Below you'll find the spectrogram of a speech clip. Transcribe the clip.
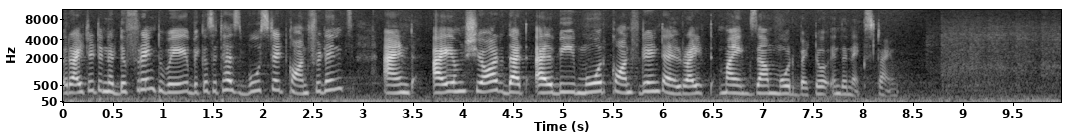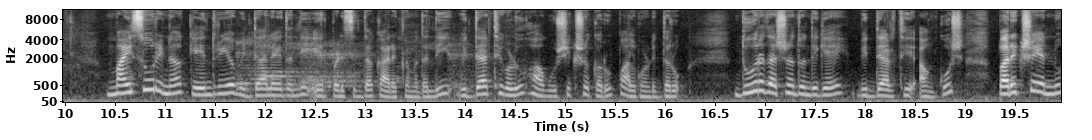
write it in a different way because it has boosted confidence and i am sure that i'll be more confident i'll write my exam more better in the next time ಮೈಸೂರಿನ ಕೇಂದ್ರೀಯ ವಿದ್ಯಾಲಯದಲ್ಲಿ ಏರ್ಪಡಿಸಿದ್ದ ಕಾರ್ಯಕ್ರಮದಲ್ಲಿ ವಿದ್ಯಾರ್ಥಿಗಳು ಹಾಗೂ ಶಿಕ್ಷಕರು ಪಾಲ್ಗೊಂಡಿದ್ದರು ದೂರದರ್ಶನದೊಂದಿಗೆ ವಿದ್ಯಾರ್ಥಿ ಅಂಕುಶ್ ಪರೀಕ್ಷೆಯನ್ನು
